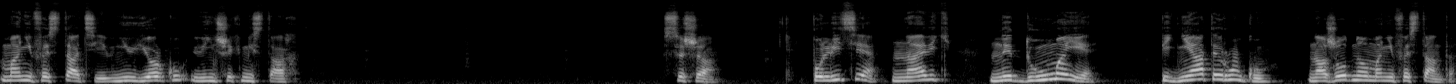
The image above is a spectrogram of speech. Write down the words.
маніфестації в Нью-Йорку в інших містах США. Поліція навіть не думає підняти руку на жодного маніфестанта.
